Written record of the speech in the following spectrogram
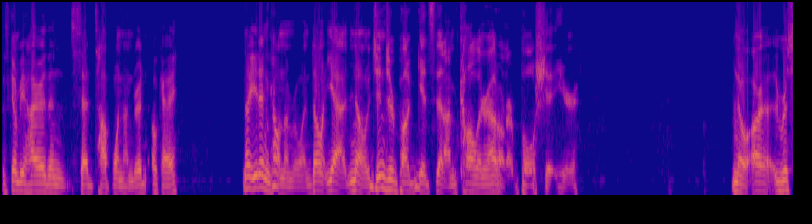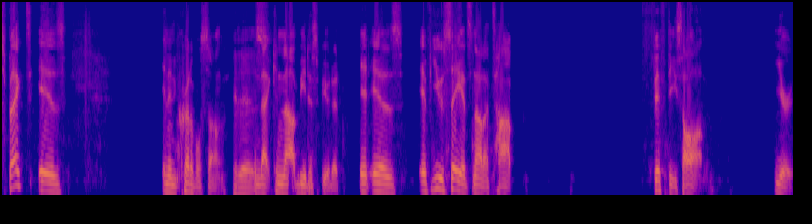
it's going to be higher than said top 100. Okay. No, you didn't call number one. Don't. Yeah, no. Ginger Pug gets that I'm calling her out on her bullshit here. No, our respect is an incredible song, It is. and that cannot be disputed. It is. If you say it's not a top fifty song, you're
